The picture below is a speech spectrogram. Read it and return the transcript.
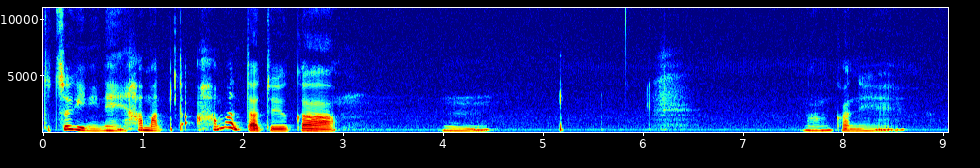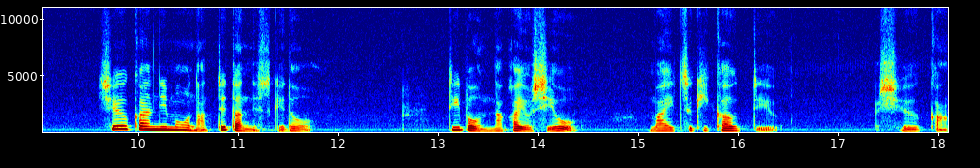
と、次にねハマった。ハマったというかうん。なんかね習慣にもうなってたんですけどリボン仲良しを毎月買うっていう習慣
